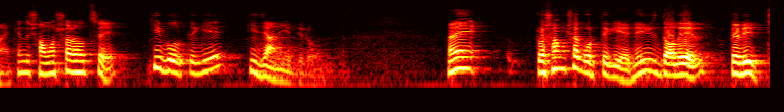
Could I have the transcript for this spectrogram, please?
নয় কিন্তু সমস্যাটা হচ্ছে, কি বলতে গিয়ে কি জানিয়ে দিল? মানে প্রশংসা করতে গিয়ে, নিজ দলের ক্রেডিট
